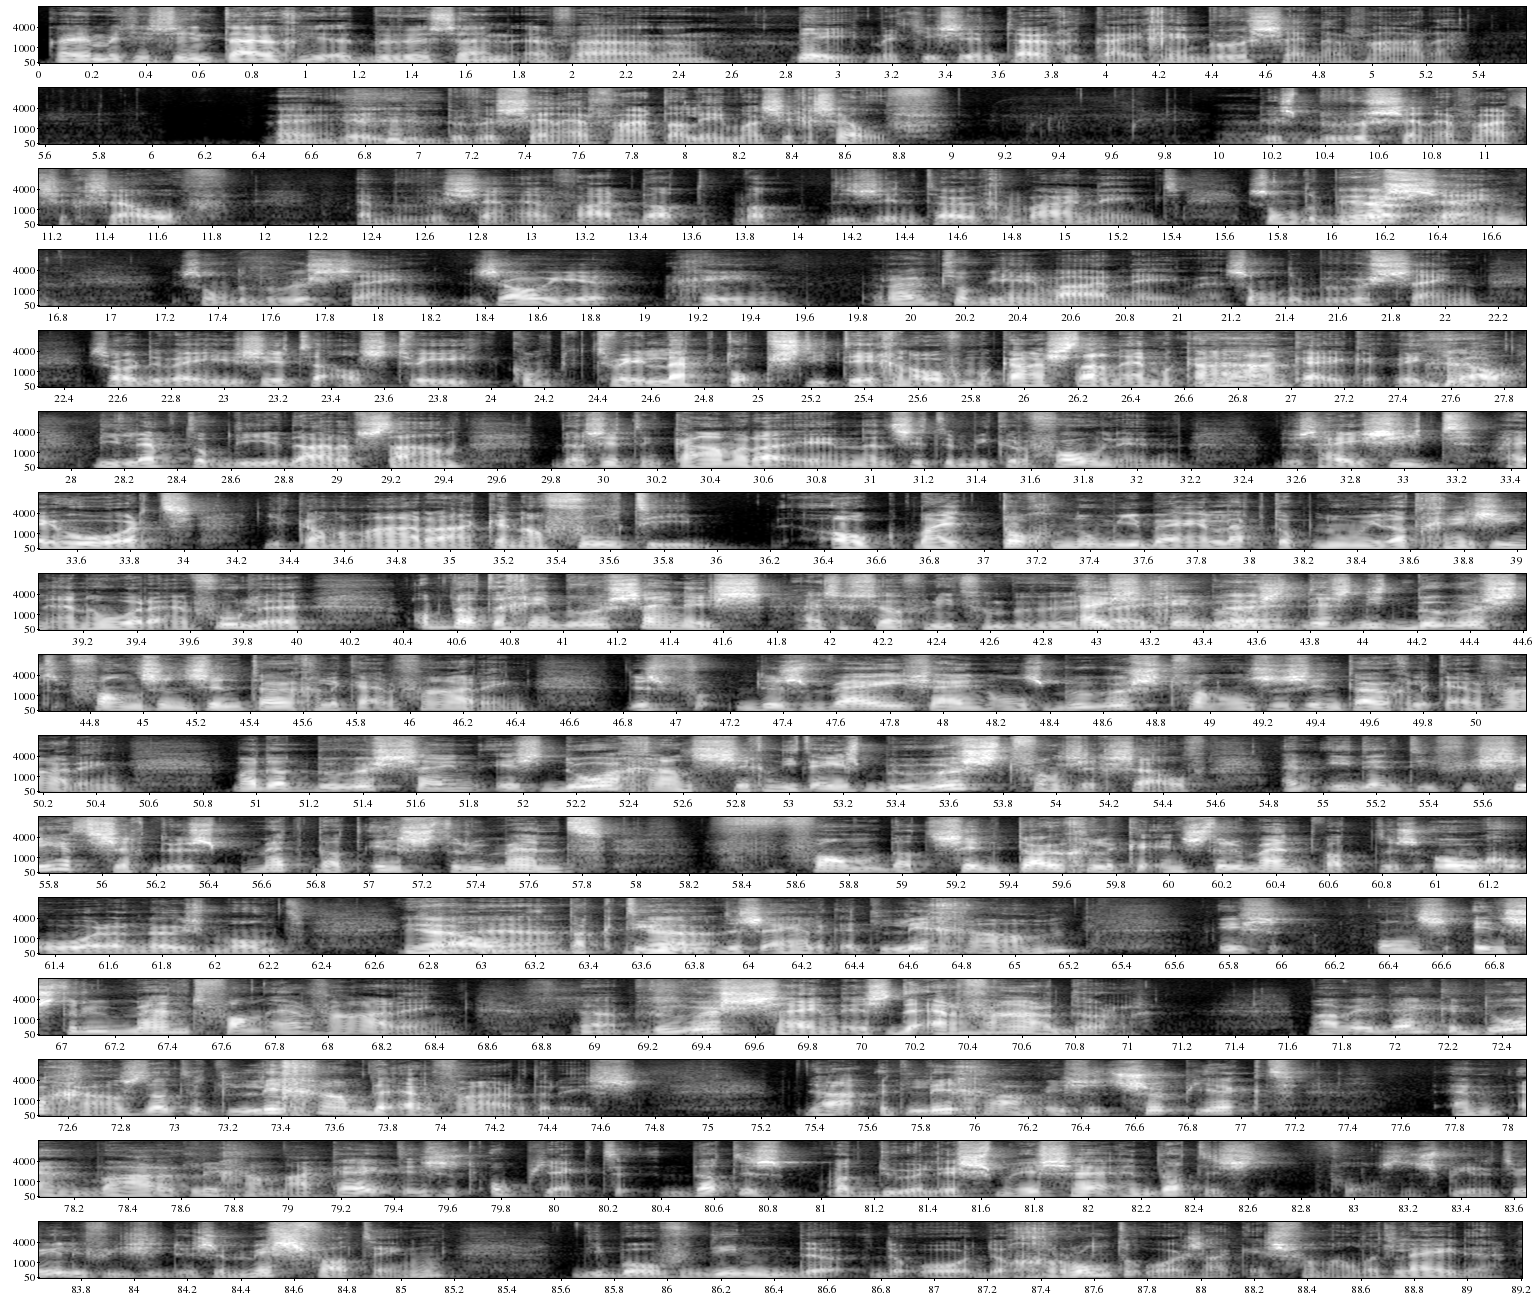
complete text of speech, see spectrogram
kan je met je zintuigen het bewustzijn ervaren dan? Nee, met je zintuigen kan je geen bewustzijn ervaren. Nee. nee je bewustzijn ervaart alleen maar zichzelf. Dus bewustzijn ervaart zichzelf en bewustzijn ervaart dat wat de zintuigen waarneemt. Zonder bewustzijn, Zonder bewustzijn zou je geen ruimte om je heen waarnemen. Zonder bewustzijn zouden wij hier zitten als twee, twee laptops die tegenover elkaar staan en elkaar aankijken. Weet je wel? Die laptop die je daar hebt staan, daar zit een camera in en zit een microfoon in. Dus hij ziet, hij hoort, je kan hem aanraken en dan voelt hij ook, maar toch noem je bij een laptop noem je dat geen zien en horen en voelen, omdat er geen bewustzijn is. Hij is zichzelf niet van bewust. Hij is, nee. geen Nee. bewust, hij is niet bewust van zijn zintuigelijke ervaring. Dus, dus wij zijn ons bewust van onze zintuigelijke ervaring. Maar dat bewustzijn is doorgaans zich niet eens bewust van zichzelf. En identificeert zich dus met dat instrument van dat zintuigelijke instrument. Wat dus ogen, oren, neus, mond, Ja, tactiel. ja. Dus eigenlijk het lichaam is ons instrument van ervaring. Ja. Bewustzijn is de ervaarder. Maar wij denken doorgaans dat het lichaam de ervaarder is. Ja, het lichaam is het subject en, en waar het lichaam naar kijkt is het object. Dat is wat dualisme is hè? en dat is volgens de spirituele visie dus een misvatting die bovendien de, de, de grondoorzaak is van al het lijden.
